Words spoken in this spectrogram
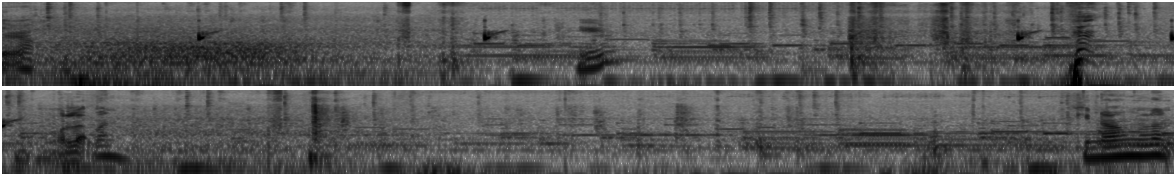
they're up here wala man. Kinanglan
